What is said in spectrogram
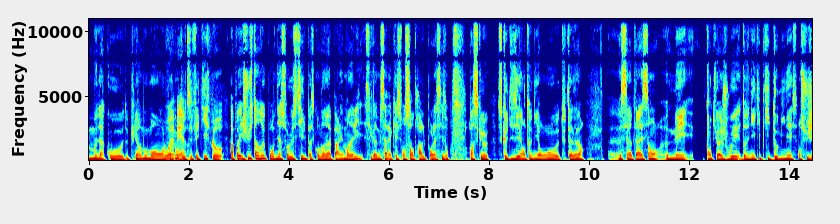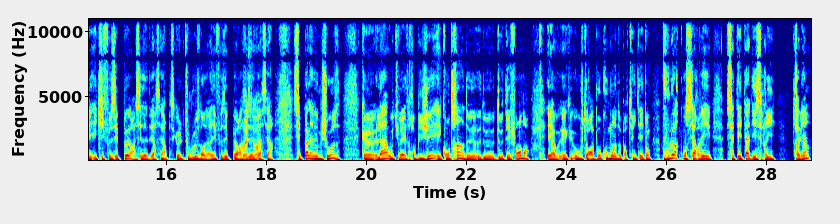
Monaco depuis un moment, on le Ouais, voit dans d'autres Après, juste un truc pour revenir sur le style, parce qu'on en a parlé, à mon avis, c'est quand même ça la question centrale pour la saison. Parce que ce que disait Anthony Roux tout à l'heure, euh, c'est intéressant, mais quand tu as joué dans une équipe qui dominait son sujet et qui faisait peur à ses adversaires, parce que le Toulouse l'an dernier faisait peur à Ouais, ses adversaires, c'est pas la même chose que là où tu vas être obligé et contraint de, de, de défendre et, où tu auras beaucoup moins d'opportunités. Donc, vouloir conserver cet état d'esprit, très bien,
